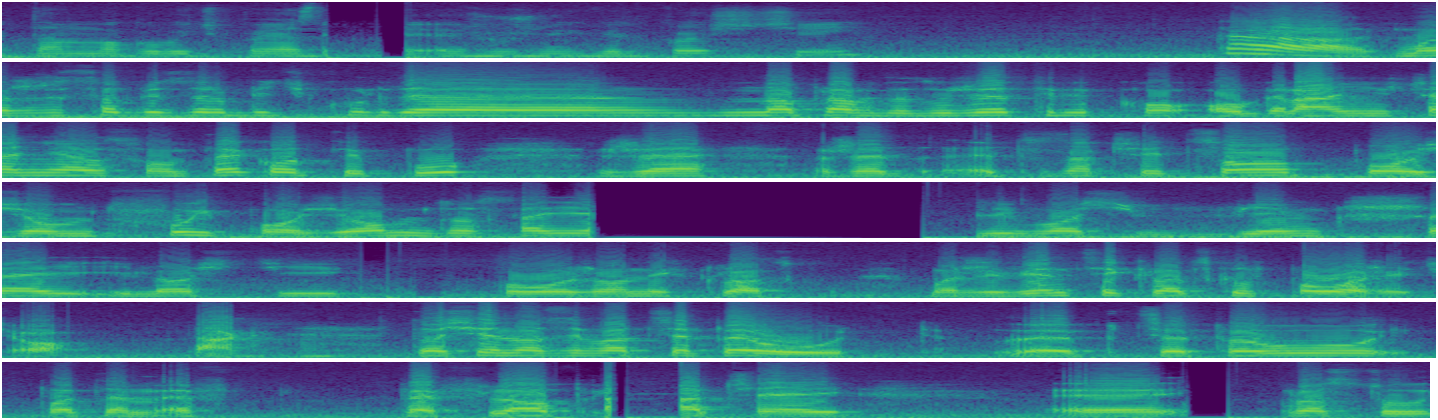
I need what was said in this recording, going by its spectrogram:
A tam mogą być pojazdy różnych wielkości? Tak, możesz sobie zrobić kurde naprawdę duże, tylko ograniczenia są tego typu, że, że e, to znaczy co poziom, twój poziom dostaje możliwość większej ilości położonych klocków. Może więcej klocków położyć, o, tak. To się nazywa CPU. E, CPU, potem FP-flop, raczej e, po prostu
